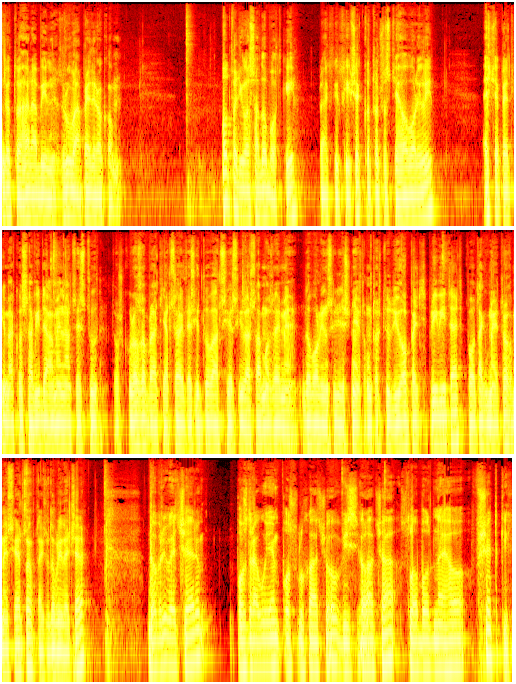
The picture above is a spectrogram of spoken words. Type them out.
doktor Harabin, zhruba pred rokom. Potvrdilo sa do bodky, prakticky všetko to, čo ste hovorili. Ešte predtým, ako sa vydáme na cestu trošku rozobratia celej tej situácie, si vás samozrejme dovolím srdečne v tomto štúdiu opäť privítať po takmer troch mesiacoch, takže dobrý večer. Dobrý večer, pozdravujem poslucháčov, vysielača, slobodného, všetkých.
